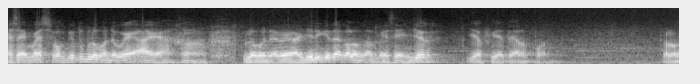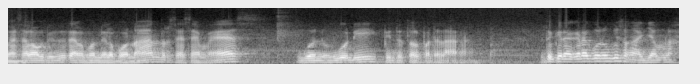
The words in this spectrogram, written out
SMS waktu itu belum ada WA ya. Belum ada WA jadi kita kalau nggak messenger ya via telepon. Kalau nggak salah waktu itu telepon teleponan terus SMS gue nunggu di pintu tol pada larang itu kira-kira gue nunggu setengah jam lah.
